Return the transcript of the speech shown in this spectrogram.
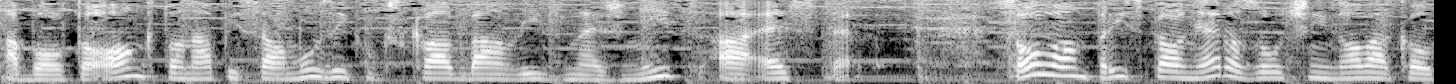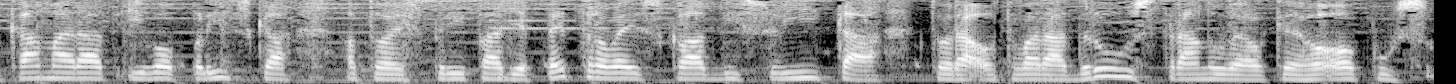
a bol to on, kto napísal muziku k skladbám Víc než nic a Ester. Slovom prispel nerozlučný Novákov kamarát Ivo Plicka, a to aj v prípade Petrovej skladby Svíta, ktorá otvára druhú stranu veľkého opusu.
